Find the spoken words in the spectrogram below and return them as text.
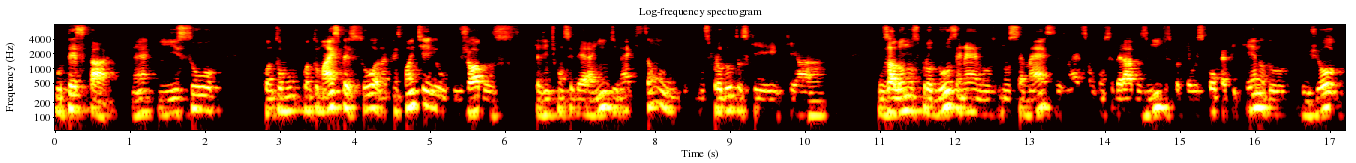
O testar né? E isso, quanto, quanto mais pessoas, né, principalmente os jogos que a gente considera indie, né, que são os produtos que, que a, os alunos produzem né, nos, nos, semestres, né, são considerados indies porque o escopo é pequeno do, do jogo,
